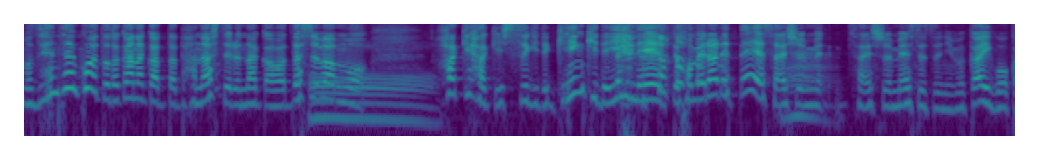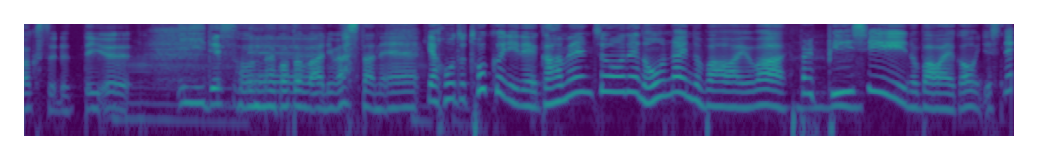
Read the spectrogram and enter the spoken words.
もう全然声届かなかったって話してる中私はもうハキハキしすぎて元気でいいねって褒められて 最終最終面接に向かい合格するっていう、いいですそんなこともありましたね。いや本当特にね画面上でのオンラインの場合はやっぱり PC の場合が多いんですね、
